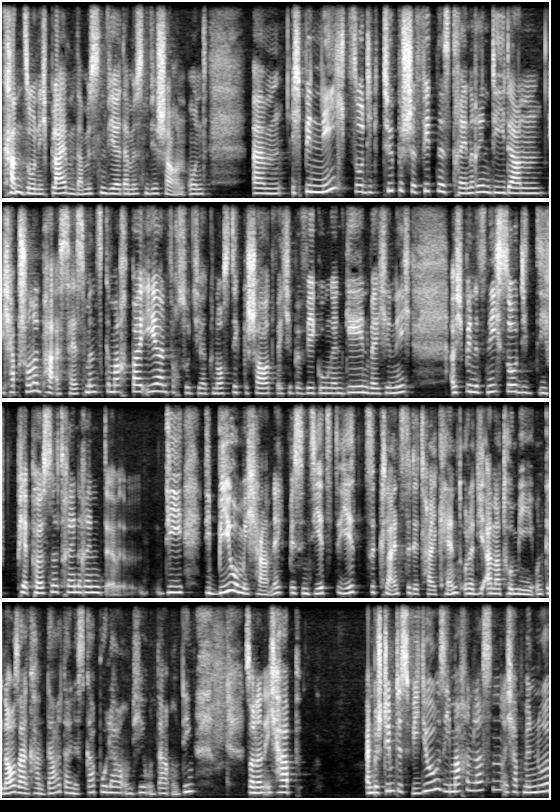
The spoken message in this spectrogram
kann so nicht bleiben. Da müssen wir, da müssen wir schauen. Und Ähm, ich bin nicht so die typische Fitnesstrainerin, die dann, ich habe schon ein paar Assessments gemacht bei ihr, einfach so Diagnostik geschaut, welche Bewegungen gehen, welche nicht. Aber ich bin jetzt nicht so die, die Personal Trainerin, die die Biomechanik bis ins jetzt, jetzt kleinste Detail kennt oder die Anatomie und genau sagen kann, da deine Scapula und hier und da und Ding, sondern ich habe ein bestimmtes Video sie machen lassen. Ich habe mir nur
